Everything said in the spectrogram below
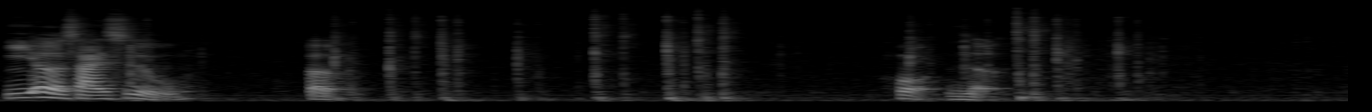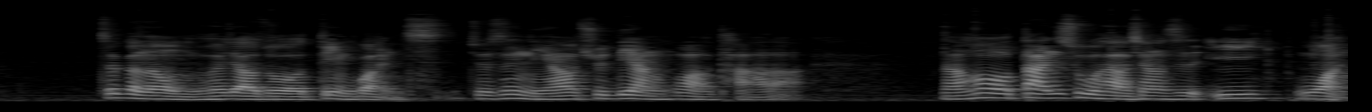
一二三四五，二或了，这个呢我们会叫做定冠词，就是你要去量化它啦。然后单数还有像是一 one，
